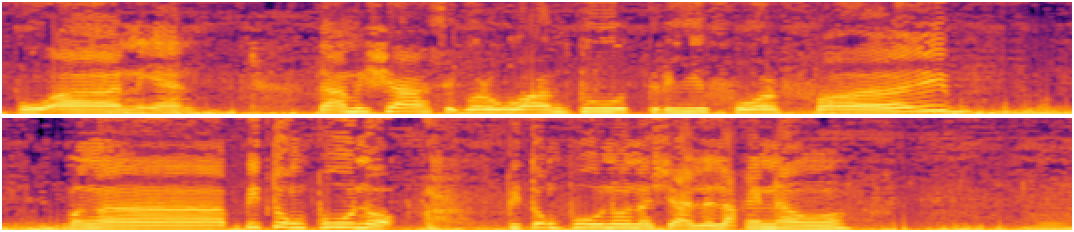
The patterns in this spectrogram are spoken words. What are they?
upuan, yan. Dami siya, siguro 1, 2, 3, 4, 5, mga pitong puno. Pitong puno na siya, lalaki na oh. Hmm.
